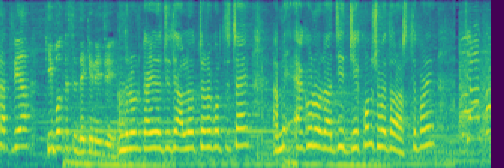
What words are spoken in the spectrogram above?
ছাত্রীরা কি বলতেছে দেখে নিজে আন্দোলনকারীরা যদি আলোচনা করতে চায় আমি এখনও রাজি যে কোনো সময় তারা আসতে পারে। যখন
